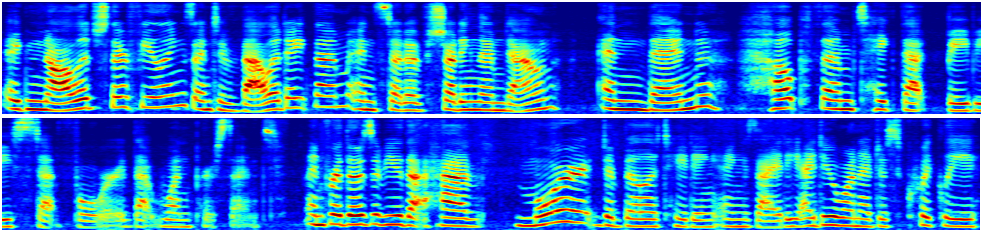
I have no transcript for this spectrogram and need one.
acknowledge their feelings and to validate them instead of shutting them down, and then help them take that baby step forward, that 1%. And for those of you that have more debilitating anxiety, I do want to just quickly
